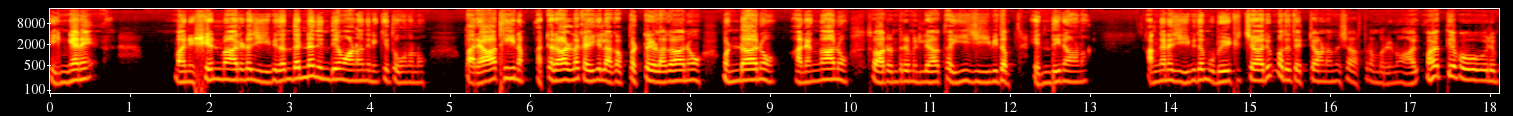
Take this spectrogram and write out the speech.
ഇങ്ങനെ മനുഷ്യന്മാരുടെ ജീവിതം തന്നെ നിന്ദ്യമാണെന്ന് എനിക്ക് തോന്നുന്നു. പരാധീനം മറ്റൊരാളുടെ കയ്യിൽ അകപ്പെട്ട് ഇളകാനോ മിണ്ടാനോ അനങ്ങാനോ സ്വാതന്ത്ര്യമില്ലാത്ത ഈ ജീവിതം എന്തിനാണ്? അങ്ങനെ ജീവിതം ഉപേക്ഷിച്ചാലും അത് തെറ്റാണെന്ന് ശാസ്ത്രം പറയുന്നു. ആത്മഹത്യ പോലും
